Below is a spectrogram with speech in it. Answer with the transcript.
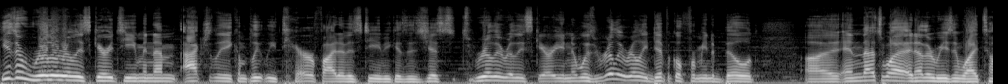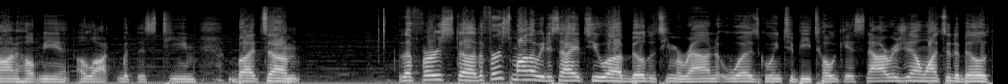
he's a really, really scary team, and I'm actually completely terrified of his team because it's just it's really, really scary, and it was really, really difficult for me to build. Uh, and that's why another reason why Tom helped me a lot with this team. But um, the first uh, the first model that we decided to uh, build a team around was going to be Togekiss. Now originally I wanted to build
